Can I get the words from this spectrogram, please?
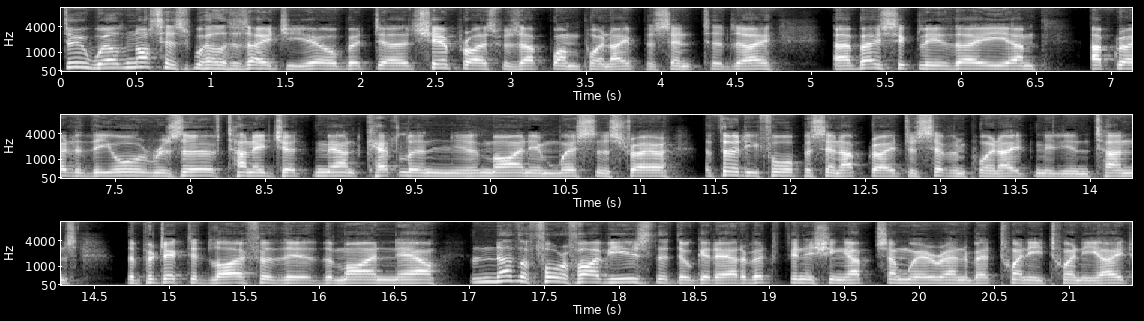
do well, not as well as AGL, but uh, share price was up 1.8% today. Uh, basically, they. Um, upgraded the ore reserve tonnage at Mount Cattlin mine in Western Australia, a 34% upgrade to 7.8 million tonnes. The projected life of the, the mine now, another four or five years that they'll get out of it, finishing up somewhere around about 2028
